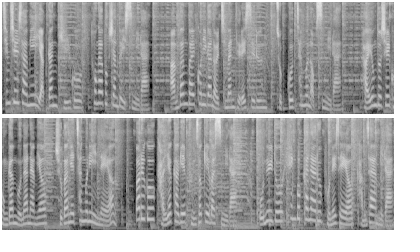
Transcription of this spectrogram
침실 3이 약간 길고 통합 옵션도 있습니다. 안방 발코니가 넓지만 드레스룸, 좁고 창문 없습니다. 다용도실 공간 무난하며 주방에 창문이 있네요. 빠르고 간략하게 분석해봤습니다. 오늘도 행복한 하루 보내세요. 감사합니다.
